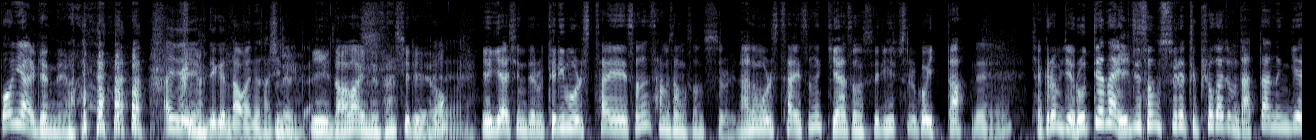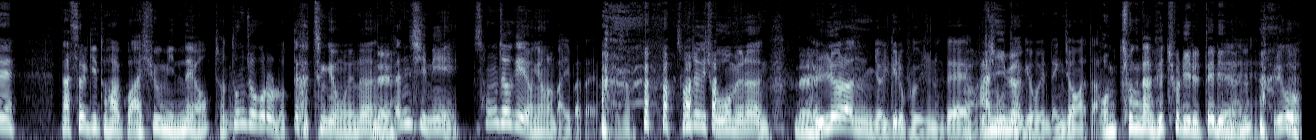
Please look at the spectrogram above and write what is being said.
뻔히 알겠네요. 아니 그냥- 이건 나와 있는 네, 사실이니까요. 이 남아 있는 사실이에요. 네네. 얘기하신 대로 드림올스타에서는 삼성 선수를, 나눔올스타에서는 기아 선수들이 휩쓸고 있다. 네. 자, 그럼 이제 롯데나 LG 선수들의 득표가 좀 낮다는 게 낯설기도 하고 아쉬움이 있네요. 전통적으로 롯데 같은 경우에는 네. 팬심이 성적에 영향을 많이 받아요. 그래서 성적이 좋으면 네. 열렬한 열기를 보여주는데 어, 그렇지 아니면 못한 경우에 냉정하다. 엄청난 회초리를 때리는. 네. 그리고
